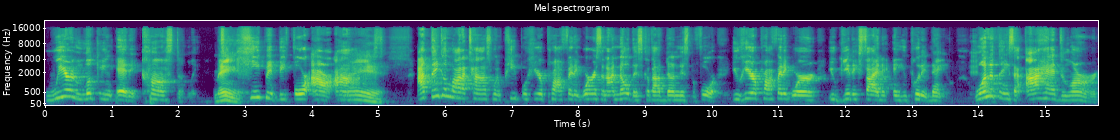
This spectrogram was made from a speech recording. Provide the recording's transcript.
we're looking at it constantly Man. to keep it before our eyes. Man. I think a lot of times when people hear prophetic words, and I know this because I've done this before, you hear a prophetic word, you get excited, and you put it down. One of the things that I had to learn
